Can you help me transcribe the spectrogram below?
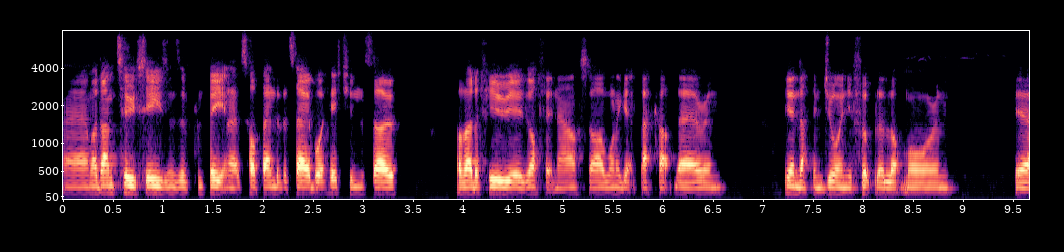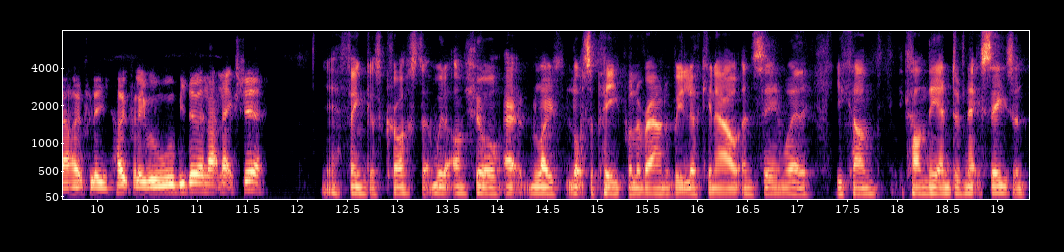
Um, I've done two seasons of competing at the top end of the table at Hitchin, so I've had a few years off it now. So I want to get back up there and you end up enjoying your football a lot more. And yeah, hopefully, hopefully we will be doing that next year yeah, fingers crossed. I'm sure uh, lots of people around will be looking out and seeing where you come come the end of next season.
